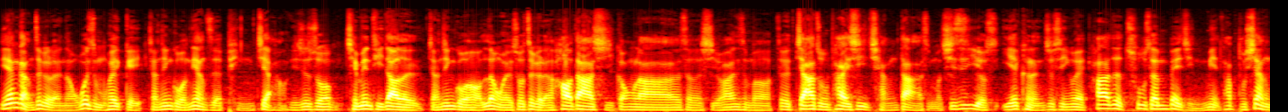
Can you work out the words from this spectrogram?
林洋港这个人呢，为什么会给蒋经国那样子的评价？也就是说前面提到的蒋经国认为说这个人好大喜功啦，什么喜欢什么这个家族派系强大什么，其实有也可能就是因为他的出生背景里面，他不像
